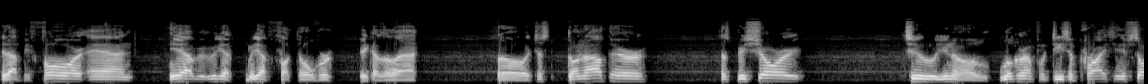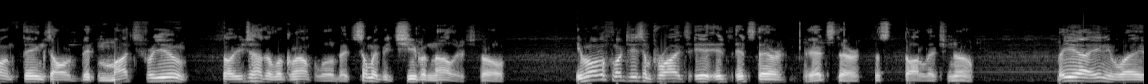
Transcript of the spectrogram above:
did that before, and yeah, we, we got we got fucked over because of that. So just going out there, just be sure to you know look around for decent pricing. If some things are a bit much for you, so you just have to look around for a little bit. Some may be cheaper than others, so. Even on for decent price, it, it, it's there. It's there. Just thought I'd let you know. But yeah, anyway,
